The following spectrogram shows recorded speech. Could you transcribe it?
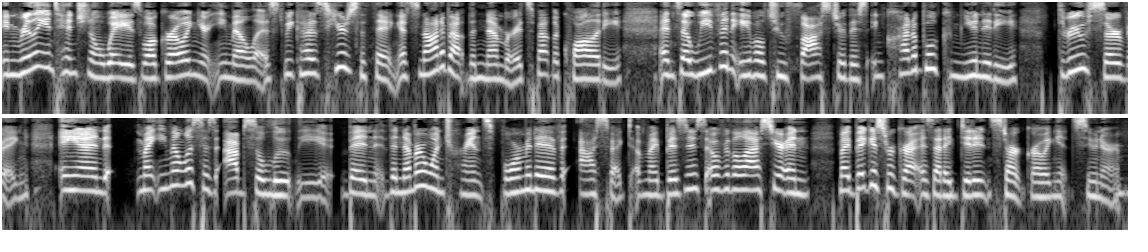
in really intentional ways while growing your email list because here's the thing it's not about the number, it's about the quality. And so we've been able to foster this incredible community through serving. And my email list has absolutely been the number one transformative aspect of my business over the last year. And my biggest regret is that I didn't start growing it sooner.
